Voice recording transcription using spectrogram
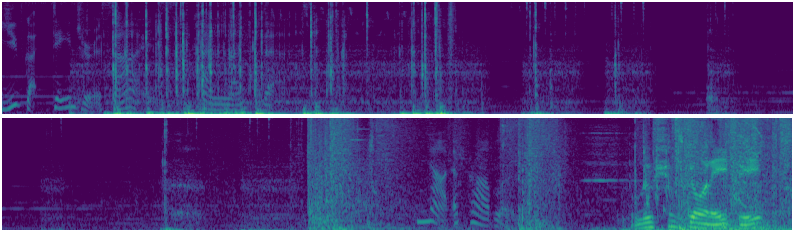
you've got dangerous eyes. I like that. Not a problem. Lucian's going AP.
